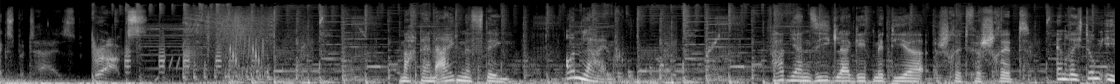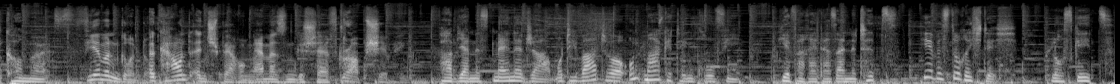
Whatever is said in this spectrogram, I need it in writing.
Expertise rocks. Mach dein eigenes Ding. Online. Fabian Siegler geht mit dir Schritt für Schritt in Richtung E-Commerce. Firmengründung, Accountentsperrung, Amazon-Geschäft, Dropshipping. Fabian ist Manager, Motivator und Marketingprofi. Hier verrät er seine Tipps. Hier bist du richtig. Los geht's.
